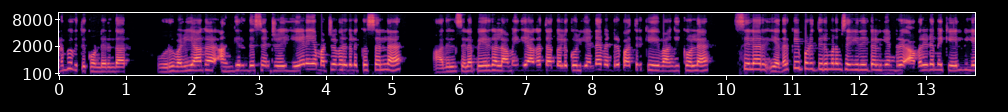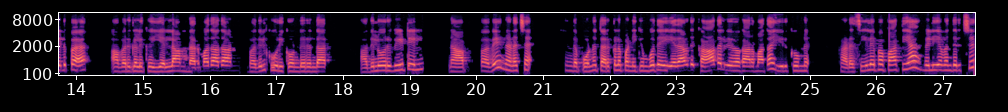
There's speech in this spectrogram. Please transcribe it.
அனுபவித்துக் கொண்டிருந்தார். ஒரு வழியாக அங்கிருந்து சென்று ஏனைய மற்றவர்களுக்கு செல்ல அதில் சில பேர்கள் அமைதியாக தங்களுக்குள் என்னவென்று பத்திரிகையை வாங்கிக் கொள்ள சிலர் எதற்கு இப்படி திருமணம் செய்கிறீர்கள் என்று அவரிடமே கேள்வி எழுப்ப அவர்களுக்கு எல்லாம் நர்மதா தான் பதில் கூறிக்கொண்டிருந்தார் அதில் ஒரு வீட்டில் நான் அப்பவே நினைச்சேன் இந்த பொண்ணு தற்கொலை பண்ணிக்கும் போது ஏதாவது காதல் விவகாரமா தான் இருக்கும்னு. கடைசியில இப்ப பாத்தியா வெளியே வந்துருச்சு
